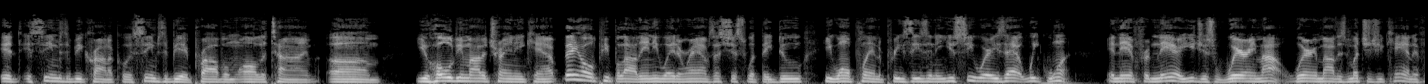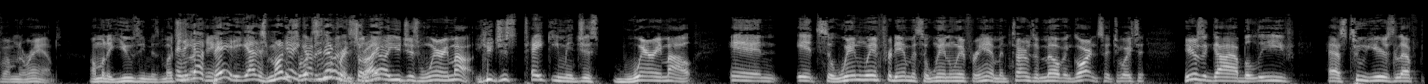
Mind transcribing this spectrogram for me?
it, it seems to be chronicle. It seems to be a problem all the time. Um, you hold him out of training camp. They hold people out anyway, the Rams. That's just what they do. He won't play in the preseason and you see where he's at week one. And then from there, you just wear him out, wear him out as much as you can if I'm the Rams. I'm going to use him as much and as he got paid. He got his money. Yeah, so what's the difference, so right? now you just wear him out. You just take him and just wear him out. And it's a win-win for them. It's a win-win for him. In terms of Melvin Gordon's situation, here's a guy I believe has two years left,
